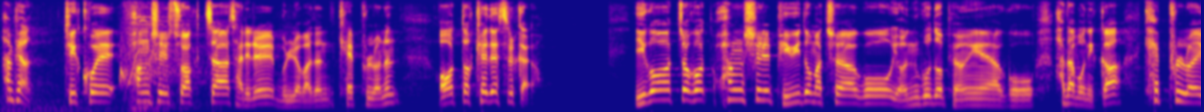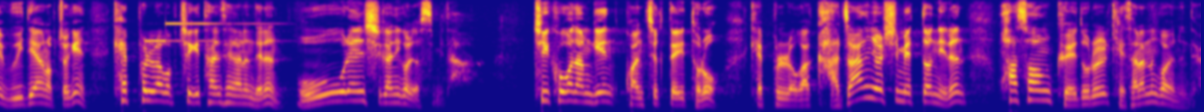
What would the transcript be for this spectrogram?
한편 뒤코의 황실 수학자 자리를 물려받은 케플러는 어떻게 됐을까요? 이것저것 황실 비위도 맞춰야 하고 연구도 병행해야 하고 하다 보니까 케플러의 위대한 업적인 케플러 법칙이 탄생하는 데는 오랜 시간이 걸렸습니다. 티코가 남긴 관측 데이터로 케플러가 가장 열심히 했던 일은 화성 궤도를 계산하는 거였는데요.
